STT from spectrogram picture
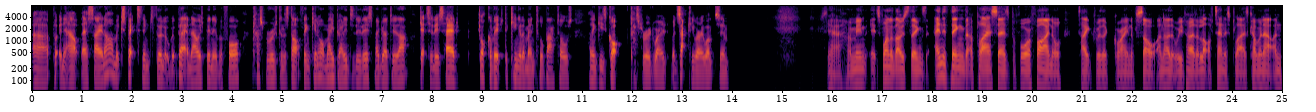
uh, putting it out there, saying, "Oh, I'm expecting him to do a little bit better now. He's been here before." Casper Ruud's going to start thinking, "Oh, maybe I need to do this. Maybe I do that." Gets in his head. Djokovic, the king of the mental battles. I think he's got Casper Ruud where exactly where he wants him. Yeah, I mean, it's one of those things. Anything that a player says before a final, take with a grain of salt. I know that we've heard a lot of tennis players coming out and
